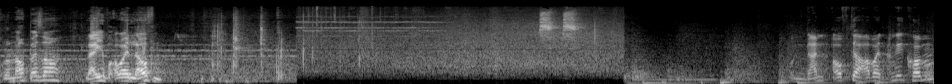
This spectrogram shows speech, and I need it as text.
Oder noch besser, gleich auf Arbeit laufen. Und dann auf der Arbeit angekommen,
